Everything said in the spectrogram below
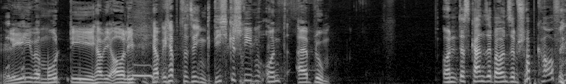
Liebe Mutti, habe ich auch lieb. Ich habe ich hab tatsächlich ein Gedicht geschrieben und äh, Blumen. Und das kann sie bei uns im Shop kaufen.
